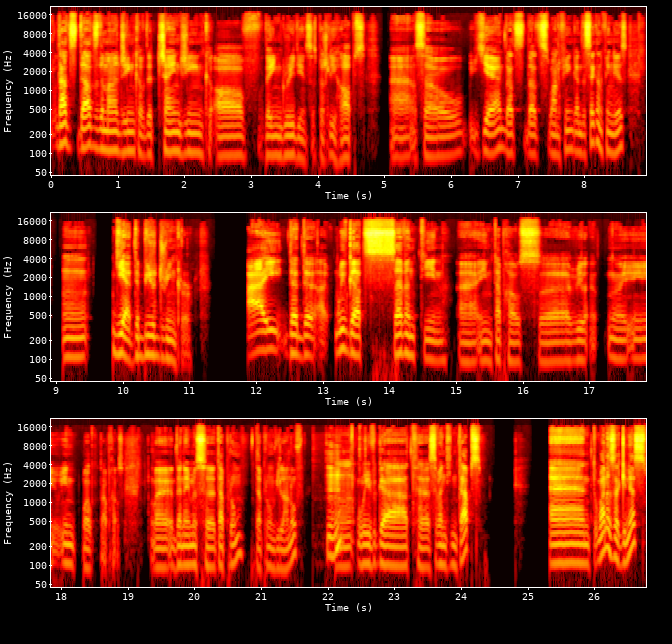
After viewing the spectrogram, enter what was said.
that's that's the managing of the changing of the ingredients, especially hops. Uh, so yeah, that's that's one thing. And the second thing is, um, yeah, the beer drinker. I the, the uh, we've got 17 uh, in Tap House uh, uh in well Tap House. Uh, the name is uh, Taproom Taproom Wilanów. Mm-hmm. Um, we've got 17 taps, and one is a Guinness,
